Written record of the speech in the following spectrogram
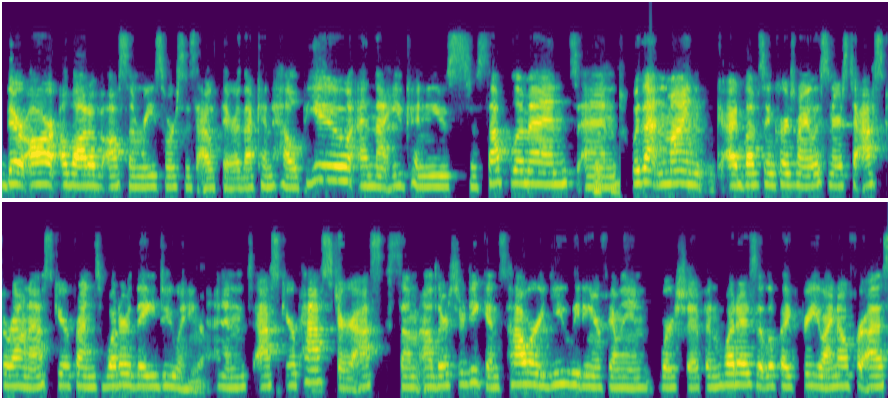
there are a lot of awesome resources out there that can help you and that you can use to supplement. And with that in mind, I'd love to encourage my listeners to ask around, ask your friends, what are they doing? Yeah. And ask your pastor, ask some elders or deacons, how are you leading your family in worship? And what does it look like for you? I know for us,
